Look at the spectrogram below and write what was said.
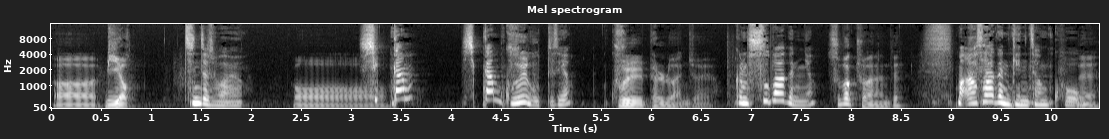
어, 미역, 진짜 좋아요. 어, 식감? 식감 굴 못 드세요? 굴 별로 안 좋아해요. 그럼 수박은요? 수박 좋아하는데? 뭐 아삭은 괜찮고. 네.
